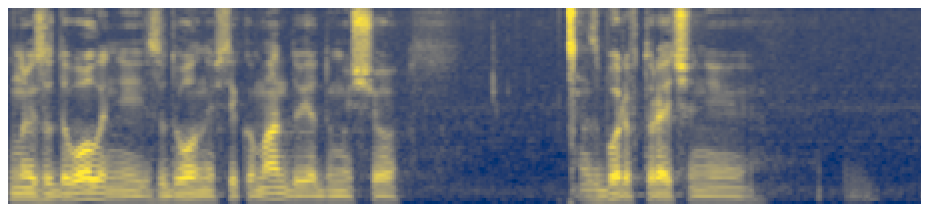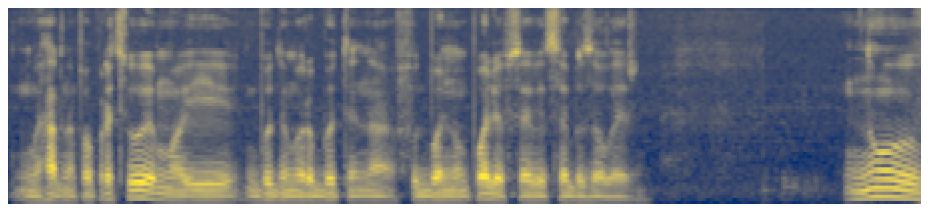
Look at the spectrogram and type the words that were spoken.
мною задоволені і задоволені всі командою. Я думаю, що збори в Туреччині ми гарно попрацюємо і будемо робити на футбольному полі все від себе залежне. Ну,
